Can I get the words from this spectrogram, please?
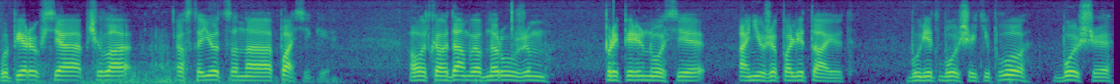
Во-первых, вся пчела остается на пасеке. А вот когда мы обнаружим при переносе, они уже полетают, будет больше тепло, большая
